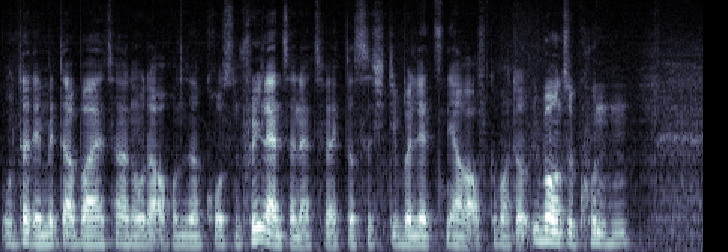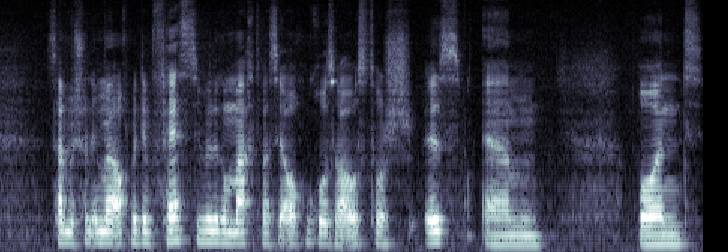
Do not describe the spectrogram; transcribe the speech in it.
unter den Mitarbeitern oder auch unserem großen Freelancer-Netzwerk, das sich über die letzten Jahre aufgebaut hat, über unsere Kunden. Das haben wir schon immer auch mit dem Festival gemacht, was ja auch ein großer Austausch ist. Ähm, und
